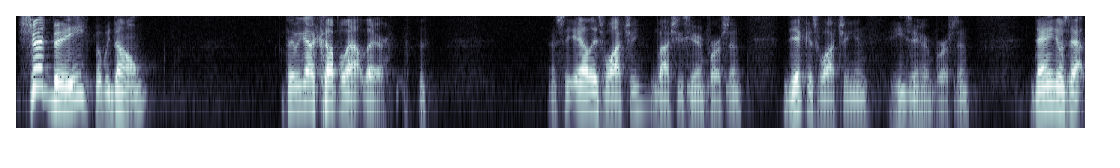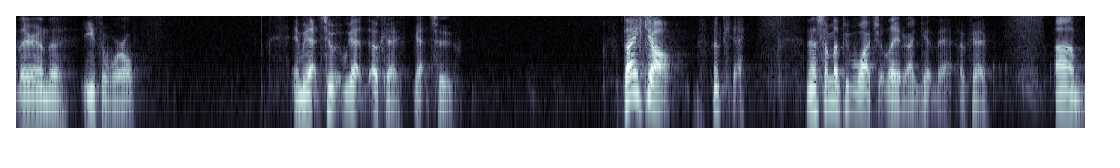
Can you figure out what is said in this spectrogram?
Should be, but we don't. I think we got a couple out there. I see Ellie's watching while she's here in person. Dick is watching and he's here in person. Daniel's out there in the ether world. And we got two, we got, okay, we got two. Thank y'all. Okay. Now, some of the people watch it later. I get that. Okay. Um,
